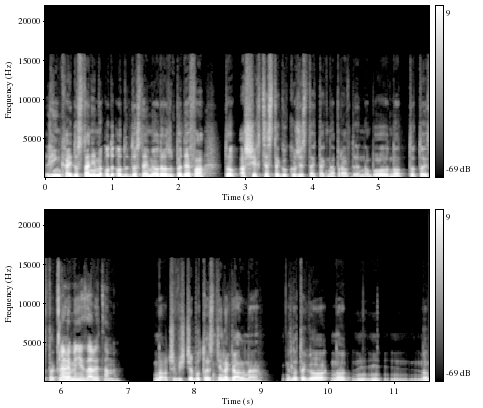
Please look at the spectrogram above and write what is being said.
linka i dostaniemy od, od, dostajemy od razu PDF-a, to aż się chce z tego korzystać tak naprawdę, no bo no, to, to jest taka... Ale my nie zalecamy. No oczywiście, bo to jest nielegalne. Dlatego no, no,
